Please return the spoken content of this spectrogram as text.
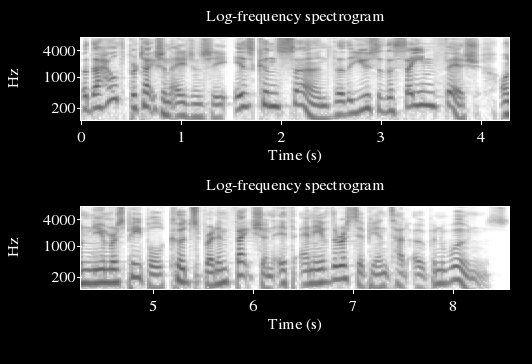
But the Health Protection Agency is concerned that the use of the same fish on numerous people could spread infection if any of the recipients had open wounds.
